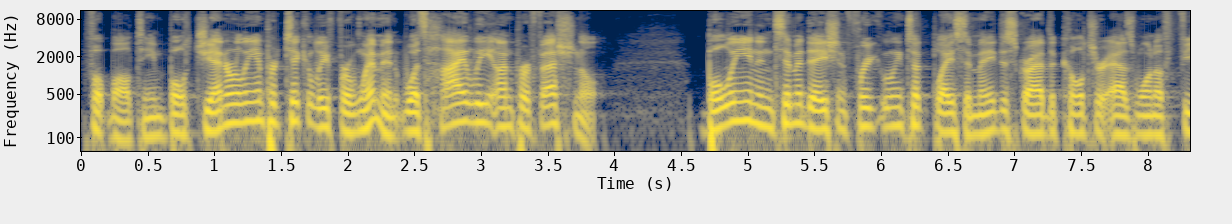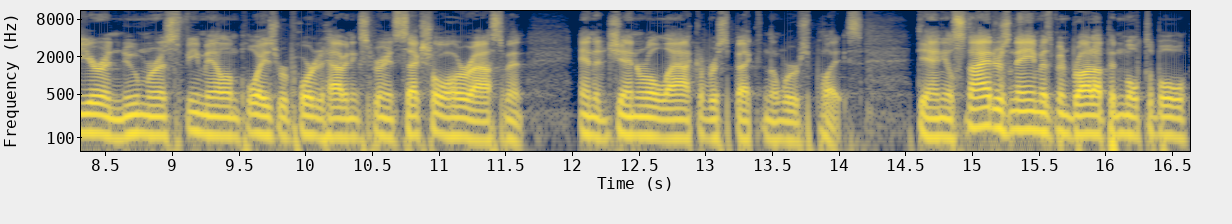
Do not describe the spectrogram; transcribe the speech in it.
football team, both generally and particularly for women, was highly unprofessional. Bullying and intimidation frequently took place, and many described the culture as one of fear, and numerous female employees reported having experienced sexual harassment and a general lack of respect in the workplace. Daniel Snyder's name has been brought up in multiple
